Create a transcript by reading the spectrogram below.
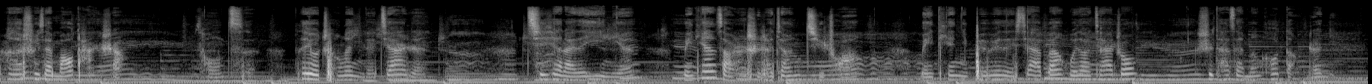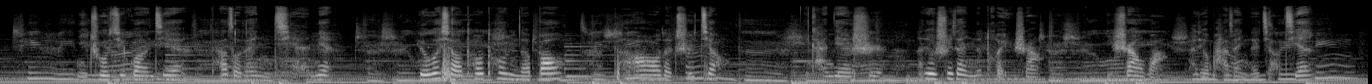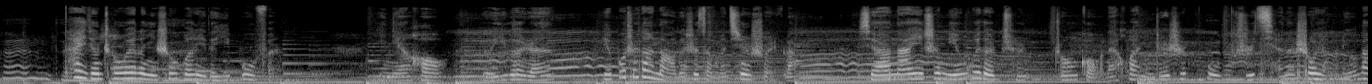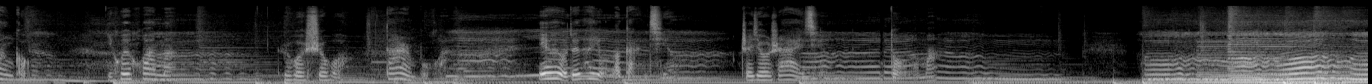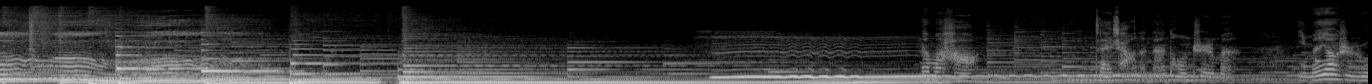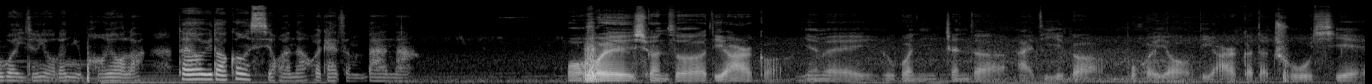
让它睡在毛毯上。从此，它又成了你的家人。接下来的一年，每天早上是它叫你起床，每天你卑微的下班回到家中，是它在门口等着你。你出去逛街，它走在你前面。有个小偷偷你的包，他嗷嗷的直叫。你看电视，他就睡在你的腿上；你上网，他就趴在你的脚尖。他已经成为了你生活里的一部分。一年后，有一个人也不知道脑子是怎么进水了，想要拿一只名贵的纯种狗来换你这只不值钱的收养的流浪狗，你会换吗？如果是我，当然不换。因为我对他有了感情，这就是爱情，懂了吗？那么好，在场的男同志们，你们要是如果已经有了女朋友了，但要遇到更喜欢的，会该怎么办呢？我会选择第二个，因为如果你真的爱第一个，不会有第二个的出现。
